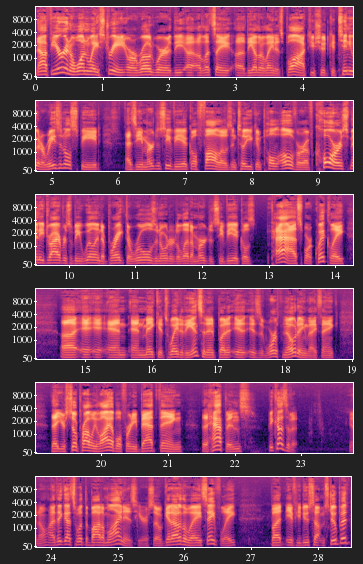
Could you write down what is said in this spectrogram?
Now, if you're in a one-way street or a road where the uh, uh, let's say uh, the other lane is blocked, you should continue at a reasonable speed as the emergency vehicle follows until you can pull over. Of course, many drivers will be willing to break the rules in order to let emergency vehicles pass more quickly uh, and and make its way to the incident. But it is worth noting, I think, that you're still probably liable for any bad thing that happens because of it. You know, I think that's what the bottom line is here. So get out of the way safely. But if you do something stupid,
